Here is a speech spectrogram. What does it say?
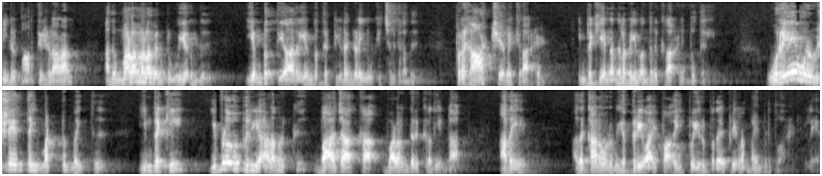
நீங்கள் பார்த்தீர்களானால் அது மளமளவென்று உயர்ந்து எண்பத்தி ஆறு எண்பத்தெட்டு இடங்களை நோக்கி செல்கிறது. பிறகு ஆட்சி அமைக்கிறார்கள். இன்றைக்கு என்ன நிலைமையில் வந்திருக்கிறார்கள் என்பது தெரியும். ஒரே ஒரு விஷயத்தை மட்டும் வைத்து இன்றைக்கு இவ்வளவு பெரிய அளவிற்கு பாஜக வளர்ந்திருக்கிறது என்றால் அதை அதற்கான ஒரு மிகப்பெரிய வாய்ப்பாக இப்போ இருப்பதை எப்படியெல்லாம் பயன்படுத்துவார்கள் இல்லையா?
